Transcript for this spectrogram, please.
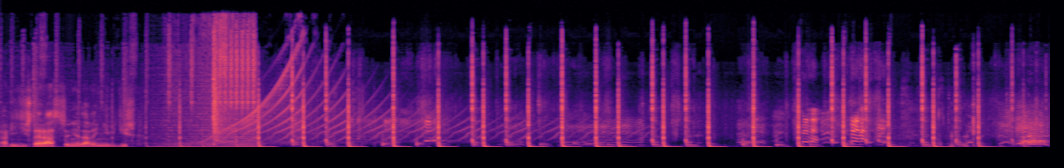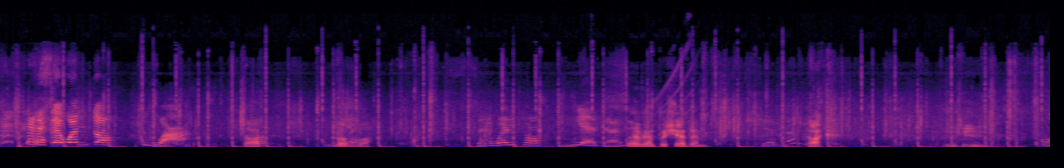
A widzisz teraz, czy nie dalej nie widzisz? Tak. To dwa. Zełem to jeden. Seven to siedem. Siedem? Tak. O,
